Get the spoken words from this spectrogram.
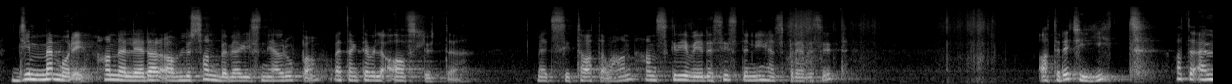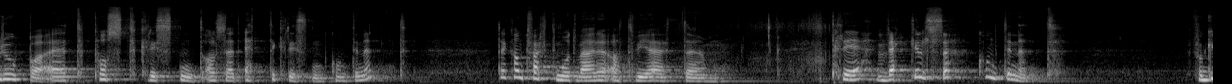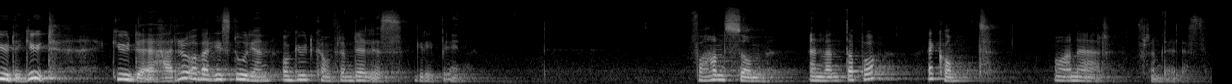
Jim Memory. Han er leder av Lusann-bevegelsen i Europa. og Jeg tenkte jeg ville avslutte med et sitat av han. Han skriver i det siste nyhetsbrevet sitt at det er ikke gitt at Europa er et postkristent, altså et etterkristent kontinent. Det kan tvert imot være at vi er et eh, pre-vekkelse-kontinent. For Gud er Gud. Gud er herre over historien, og Gud kan fremdeles gripe inn. For han som en venter på, er kommet, og han er fremdeles.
